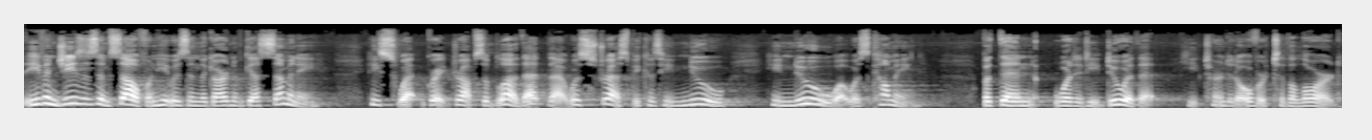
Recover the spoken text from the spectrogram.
Even Jesus himself, when he was in the Garden of Gethsemane, he sweat great drops of blood. That, that was stress because he knew, he knew what was coming. But then what did he do with it? He turned it over to the Lord.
